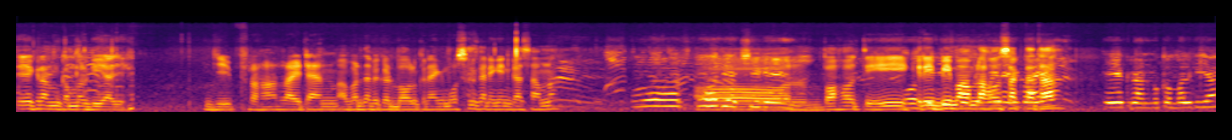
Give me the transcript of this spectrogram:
ایک رن مکمل۔ کیا جی۔ جی Farhan right hand the wicket bowl کریں گے موسن کریں گے ان کا سامنا۔ اور بہت ہی قریبی معاملہ ہو سکتا تھا۔ ایک رن مکمل کیا۔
